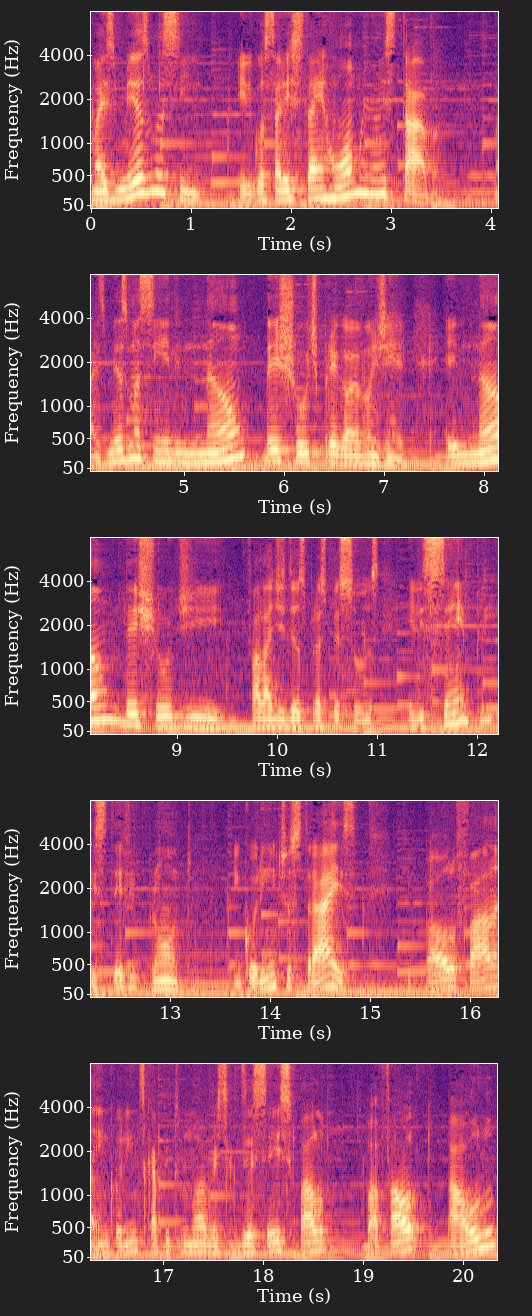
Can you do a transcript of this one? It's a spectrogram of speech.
mas mesmo assim ele gostaria de estar em Roma e não estava. Mas mesmo assim, ele não deixou de pregar o evangelho. Ele não deixou de falar de Deus para as pessoas. Ele sempre esteve pronto. Em Coríntios traz que Paulo fala, em Coríntios capítulo 9, versículo 16, Paulo, Paulo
